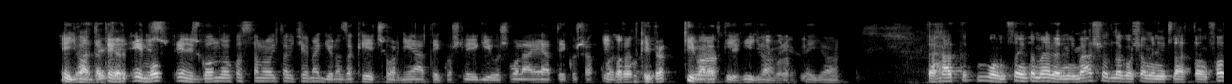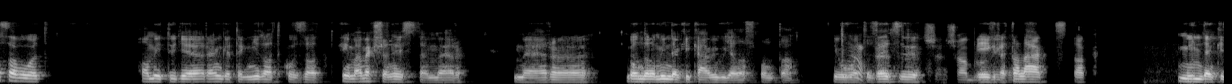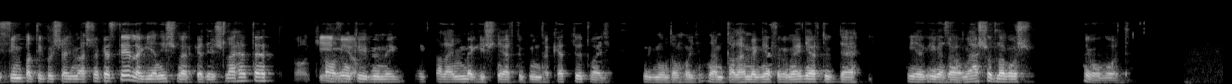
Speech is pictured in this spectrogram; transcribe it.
Így van, tehát én, én, is, én is gondolkoztam rajta, hogyha megjön az a két sornyi játékos, légiós, volájátékos, akkor kimarad ki, kimarad ki, ki. így van, kimarad ki. így van. Tehát mond, szerintem eredmény másodlagos, amennyit láttam, fasza volt, amit ugye rengeteg nyilatkozat, én már meg sem néztem, mert, mert gondolom mindenki kb. ugyanazt mondta. Jó volt az edző, végre találkoztak, mindenki szimpatikus egymásnak. Ez tényleg ilyen ismerkedés lehetett. Azon kívül még, még talán meg is nyertük mind a kettőt, vagy úgy mondom, hogy nem talán megnyertük, vagy megnyertük, de igazából másodlagos. Jó volt.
